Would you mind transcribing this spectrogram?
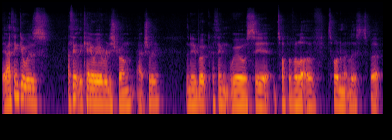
yeah, I think it was. I think the KOE are really strong actually. The new book, I think we'll see it top of a lot of tournament lists, but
